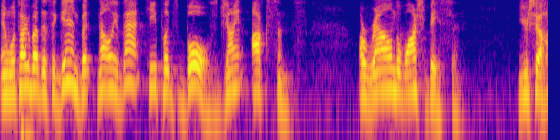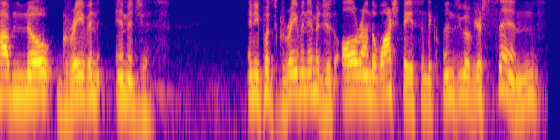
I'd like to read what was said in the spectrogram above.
And we'll talk about this again, but not only that, he puts bulls, giant oxens, around the wash basin. You shall have no graven images. And he puts graven images all around the wash basin to cleanse you of your sins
